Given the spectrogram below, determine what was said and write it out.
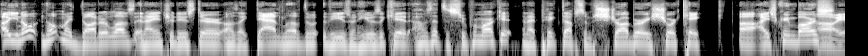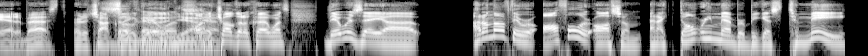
oh, you know, know what my daughter loves, and I introduced her. I was like, Dad loved these when he was a kid. I was at the supermarket and I picked up some strawberry shortcake uh, ice cream bars. Oh yeah, the best or the chocolate So eclair good, ones. yeah. Oh, the chocolate eclair ones. There was a. Uh, I don't know if they were awful or awesome, and I don't remember because to me,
